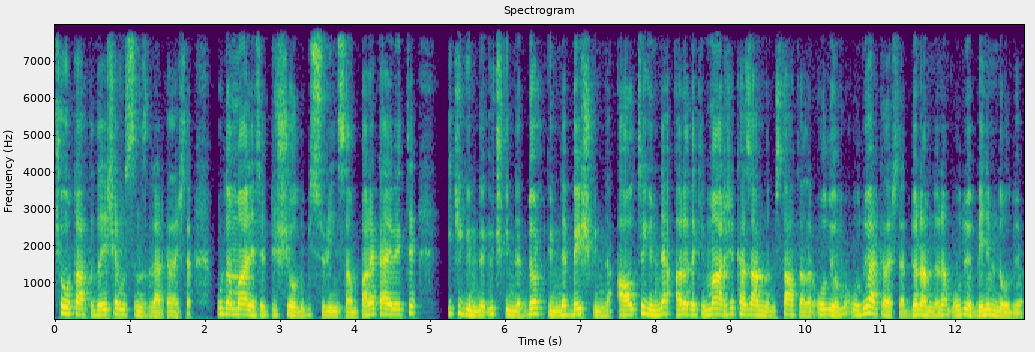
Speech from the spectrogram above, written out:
çoğu tahtada yaşamışsınızdır arkadaşlar. Burada maalesef düşüş oldu. Bir sürü insan para kaybetti. 2 günde, 3 günde, 4 günde, 5 günde, 6 günde aradaki marjı kazandığımız tahtalar oluyor mu? Oluyor arkadaşlar. Dönem dönem oluyor. Benim de oluyor.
